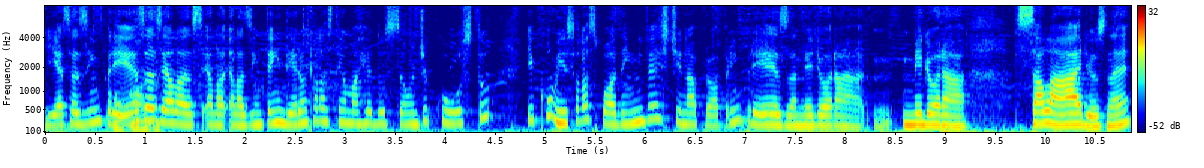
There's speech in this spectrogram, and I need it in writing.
E essas empresas, elas, elas, elas entenderam que elas têm uma redução de custo e com isso elas podem investir na própria empresa, melhorar, melhorar salários, né?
